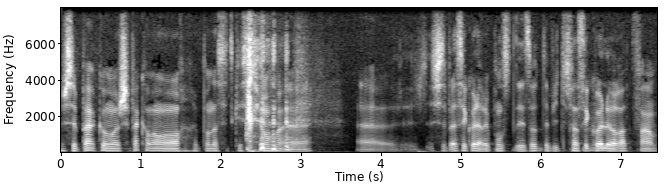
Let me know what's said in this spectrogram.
Je sais pas comment, je sais pas comment répondre à cette question. euh, euh, je sais pas, c'est quoi la réponse des autres d'habitude? Enfin, c'est quoi le rap Enfin,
